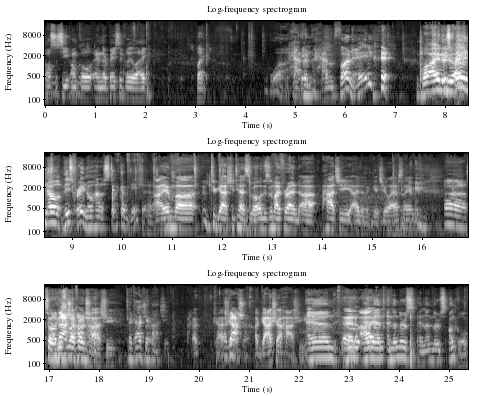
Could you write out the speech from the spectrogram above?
also see Uncle and they're basically like, like Why? having having fun, eh? well, I These introduce. crane know these crane know how to stock up geisha. heads. I am uh, Togashi Tetsuo. This is my friend uh, Hachi. I didn't get your last name. Uh, So this is my friend Hachi. Hashi. Takashi Hashi. Akasha. Agasha. Agasha Hashi. And And who- I- and then and then there's and then there's Uncle.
